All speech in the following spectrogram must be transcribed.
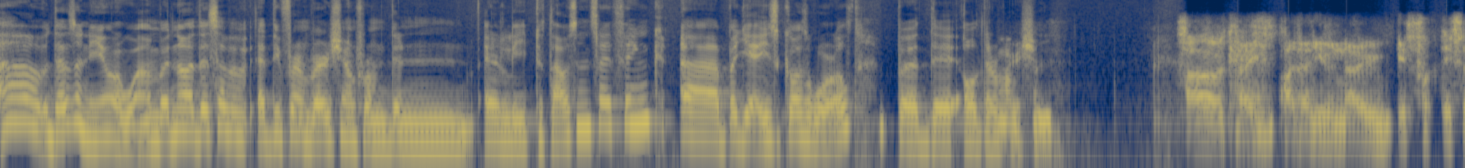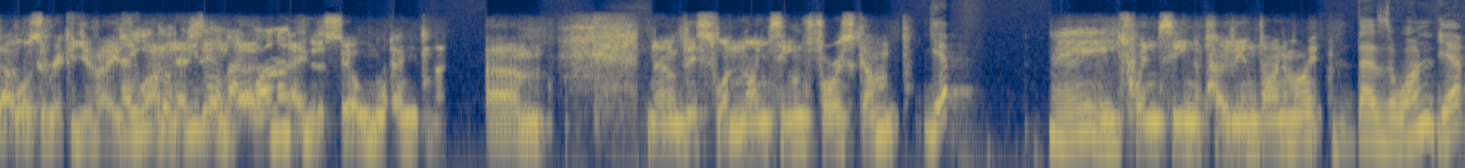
Oh, that's a newer one, but no, there's a, a different version from the early 2000s, I think. Uh, but yeah, it's Ghost World, but the older version. Oh, okay. I don't even know if if that was the Ricky Gervais No, you one. got- As in that the one. name of the film, I don't even know. Um, now, this one, 19, Forrest Gump. Yep, Hey. 20, Napoleon Dynamite. that's the one. Yep,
